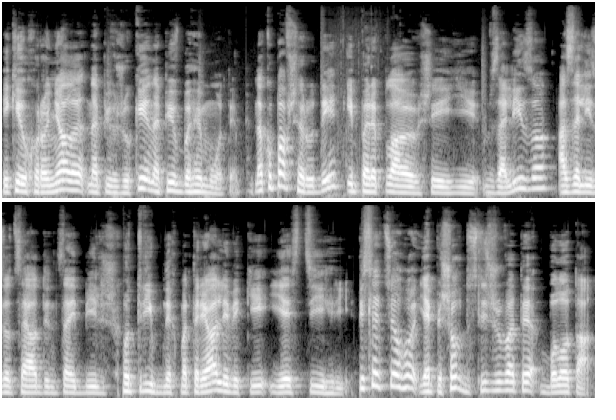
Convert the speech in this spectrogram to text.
які охороняли напівжуки, напівбегемоти. Накопавши руди і переплавивши її в залізо, а залізо це один з найбільш потрібних матеріалів, які є в цій грі. Після цього я пішов досліджувати болота.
